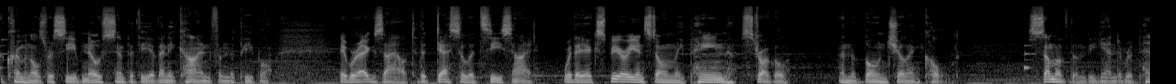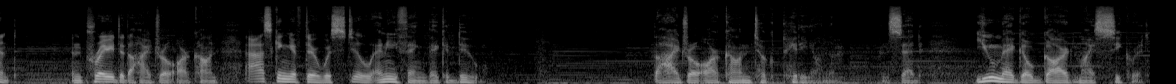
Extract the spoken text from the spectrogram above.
The criminals received no sympathy of any kind from the people. They were exiled to the desolate seaside, where they experienced only pain, struggle, and the bone chilling cold. Some of them began to repent and prayed to the Hydro Archon, asking if there was still anything they could do. The Hydro Archon took pity on them and said, You may go guard my secret,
